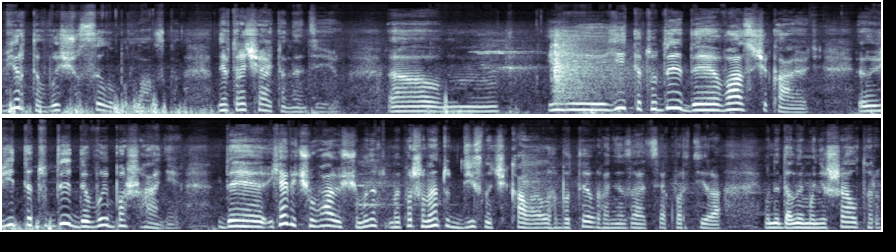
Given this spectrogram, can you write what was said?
вірте в вищу силу, будь ласка. Не втрачайте надію. Е, і їдьте туди, де вас чекають. Їдьте туди, де ви бажані. Де я відчуваю, що мене перше, мене тут дійсно чекала ЛГБТ організація квартира. Вони дали мені шелтер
